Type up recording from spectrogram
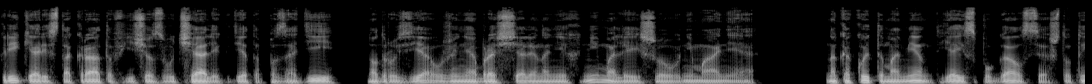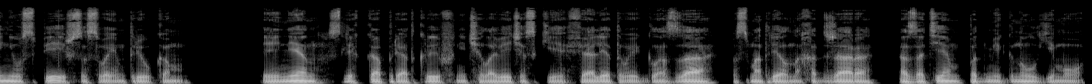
Крики аристократов еще звучали где-то позади, но друзья уже не обращали на них ни малейшего внимания. На какой-то момент я испугался, что ты не успеешь со своим трюком. Эйнен, слегка приоткрыв нечеловеческие фиолетовые глаза, посмотрел на Хаджара, а затем подмигнул ему.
